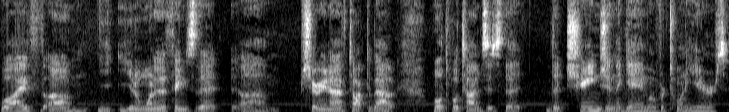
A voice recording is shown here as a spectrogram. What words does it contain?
Well, I've, um, you know, one of the things that um, Sherry and I have talked about multiple times is that the change in the game over 20 years.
